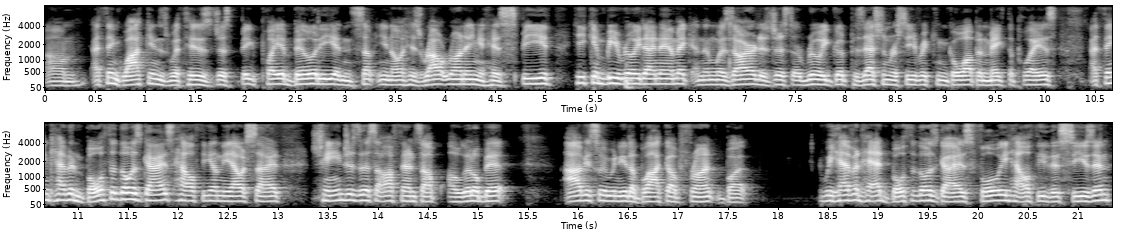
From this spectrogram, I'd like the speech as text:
Um, I think Watkins, with his just big playability and some, you know, his route running and his speed, he can be really dynamic. And then Lazard is just a really good possession receiver, can go up and make the plays. I think having both of those guys healthy on the outside changes this offense up a little bit. Obviously, we need a block up front, but we haven't had both of those guys fully healthy this season.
